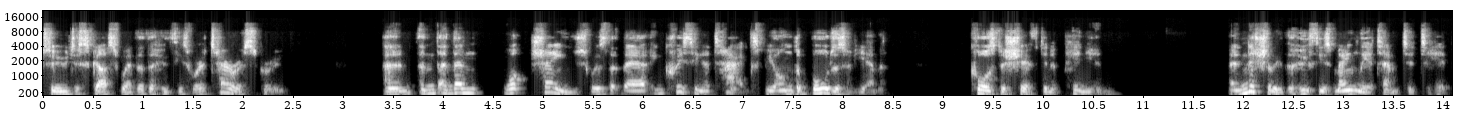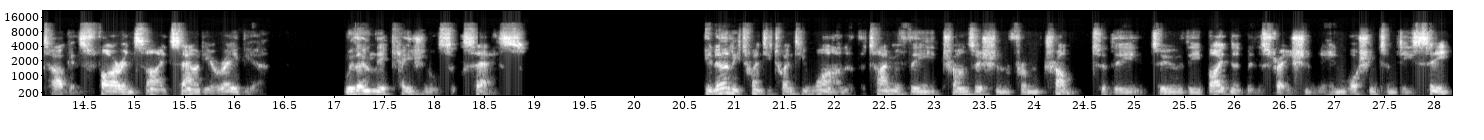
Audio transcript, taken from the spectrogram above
to discuss whether the Houthis were a terrorist group. And, and, and then what changed was that their increasing attacks beyond the borders of Yemen caused a shift in opinion. Initially, the Houthis mainly attempted to hit targets far inside Saudi Arabia, with only occasional success. In early 2021, at the time of the transition from Trump to the to the Biden administration in Washington D.C.,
